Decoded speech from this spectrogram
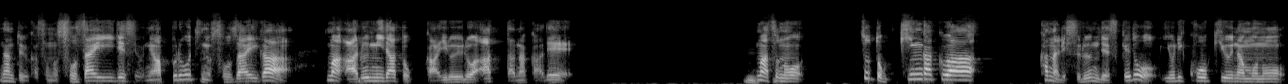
なんというかその素材ですよね。Apple Watch の素材が、まあアルミだとかいろいろあった中で、うんまあその、ちょっと金額はかなりするんですけど、より高級なもの、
